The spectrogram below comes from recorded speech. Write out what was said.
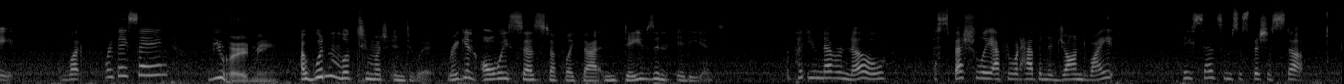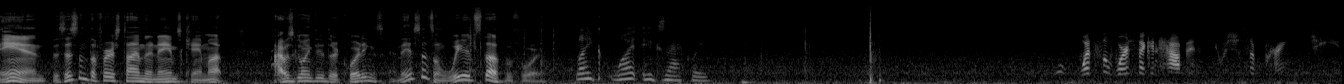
Wait, what were they saying? You heard me. I wouldn't look too much into it. Reagan always says stuff like that, and Dave's an idiot. But you never know. especially after what happened to John Dwight. They said some suspicious stuff. And this isn't the first time their names came up. I was going through the recordings, and they've said some weird stuff before. Like what exactly? What's the worst that can happen? It was just a prank. Jeez.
